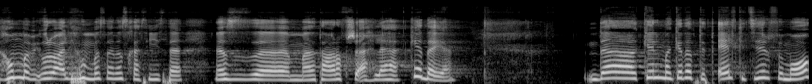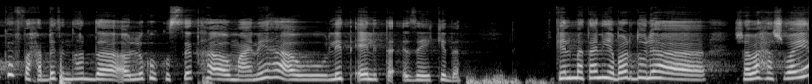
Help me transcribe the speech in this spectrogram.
هم بيقولوا عليهم مثلا ناس خسيسة ناس ما تعرفش أهلها كده يعني. ده كلمة كده بتتقال كتير في مواقف فحبيت النهاردة أقول لكم قصتها أو معناها أو ليه اتقالت زي كده. كلمة تانية برضو لها شبهها شوية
